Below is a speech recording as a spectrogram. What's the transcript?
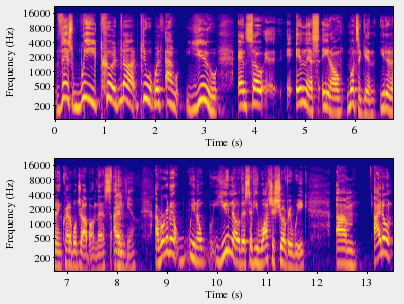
this, we could not do it without you. And so, in this, you know, once again, you did an incredible job on this. Thank I'm, you. And we're going to, you know, you know this if you watch the show every week. Um, I don't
